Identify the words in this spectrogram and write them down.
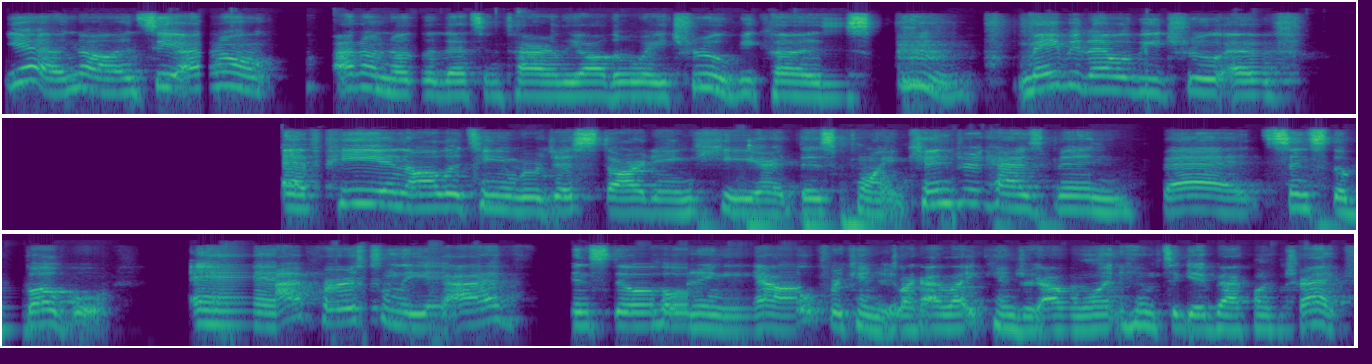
Yeah, no, and see, I don't, I don't know that that's entirely all the way true because maybe that would be true if, if he and all the team were just starting here at this point. Kendrick has been bad since the bubble, and I personally, I've been still holding out for Kendrick. Like I like Kendrick, I want him to get back on track.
